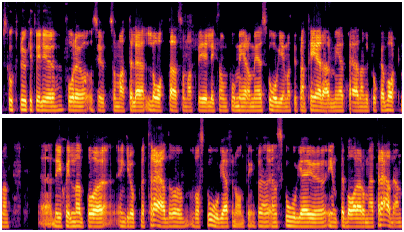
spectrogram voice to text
skogsbruket vill ju få det att se ut som att, eller låta som att vi liksom får mer och mer skog i och med att vi planterar mer träd än vi plockar bort. Men eh, det är skillnad på en grupp med träd och vad skog är för någonting. För en skog är ju inte bara de här träden.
